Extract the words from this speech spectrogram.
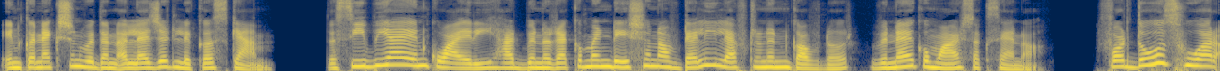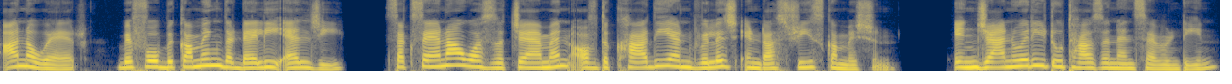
in connection with an alleged liquor scam. The CBI inquiry had been a recommendation of Delhi Lieutenant Governor Vinay Kumar Saxena. For those who are unaware, before becoming the Delhi LG, Saxena was the chairman of the Khadi and Village Industries Commission. In January 2017,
